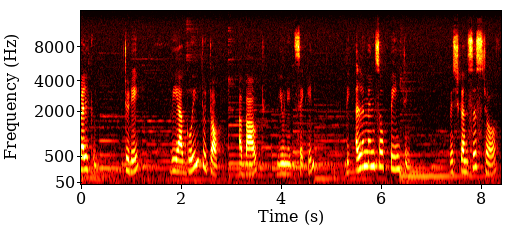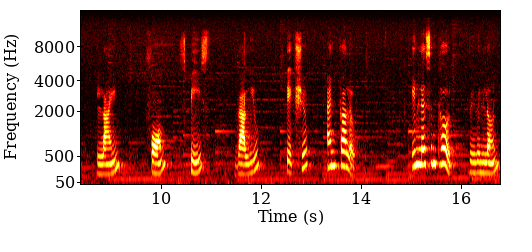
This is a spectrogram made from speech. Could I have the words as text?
Welcome. Today we are going to talk about Unit 2nd, the elements of painting, which consist of line, form, space, value, texture and color. In lesson 3rd, we will learn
